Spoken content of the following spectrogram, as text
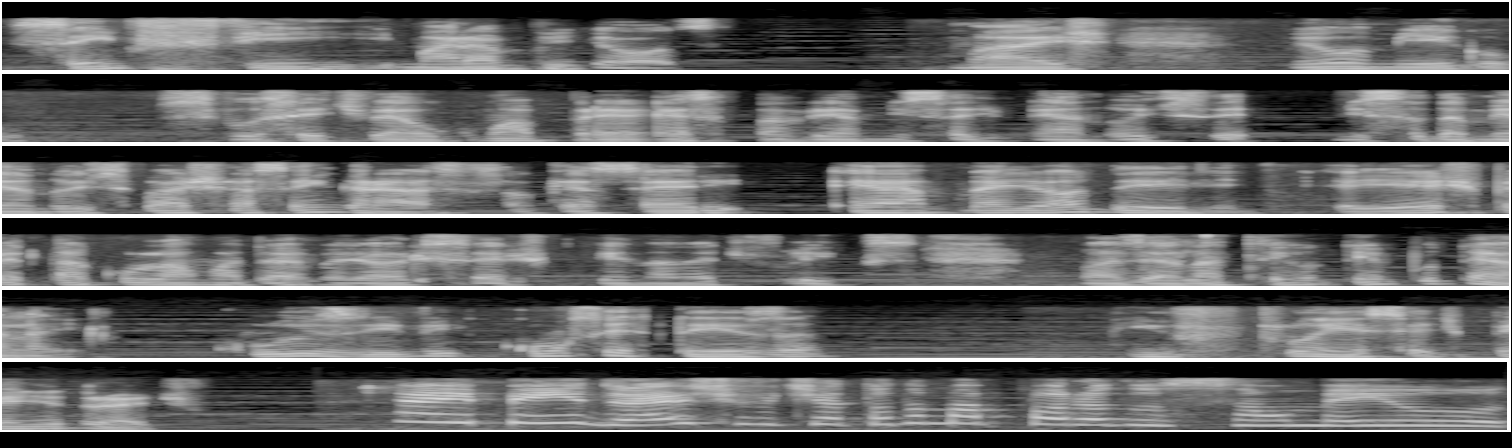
sem fim e maravilhosa. Mas, meu amigo, se você tiver alguma pressa para ver a missa de meia-noite, missa da meia-noite, você vai achar sem graça. Só que a série é a melhor dele. E é espetacular, uma das melhores séries que tem na Netflix. Mas ela tem o tempo dela inclusive, com certeza, influência de Penny Dreadful. É, e Penny Dreadful tinha toda uma produção meio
